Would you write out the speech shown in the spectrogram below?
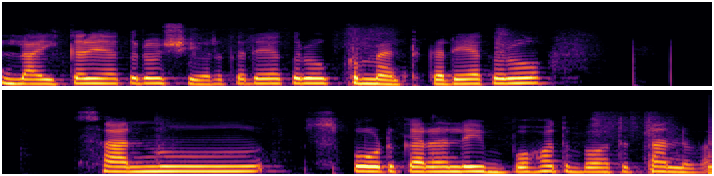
ਲਾਈਕ ਕਰਿਆ ਕਰੋ ਸ਼ੇਅਰ ਕਰਿਆ ਕਰੋ ਕਮੈਂਟ ਕਰਿਆ ਕਰੋ। ਸਾਨੂੰ ਸਪੋਰਟ ਕਰਨ ਲਈ ਬਹੁਤ ਬਹੁਤ ਧੰਨਵਾਦ।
